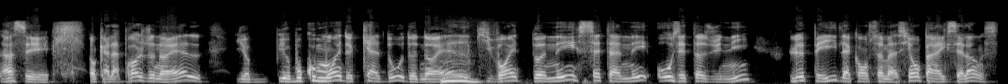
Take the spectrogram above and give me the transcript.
Hein, c'est donc à l'approche de Noël, il y, a, il y, a, beaucoup moins de cadeaux de Noël mmh. qui vont être donnés cette année aux États-Unis le pays de la consommation par excellence.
